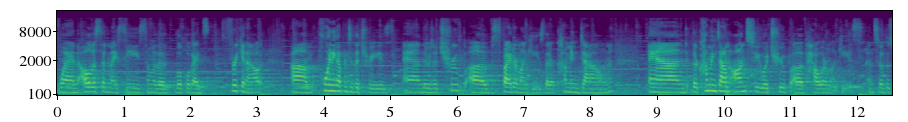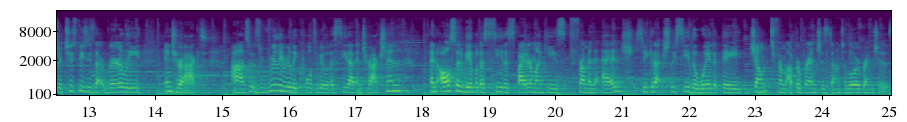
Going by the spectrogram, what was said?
when all of a sudden I see some of the local guides freaking out, um, pointing up into the trees, and there's a troop of spider monkeys that are coming down and they're coming down onto a troop of howler monkeys. And so those are two species that rarely interact. Um, so it was really, really cool to be able to see that interaction and also to be able to see the spider monkeys from an edge. So you could actually see the way that they jumped from upper branches down to lower branches.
